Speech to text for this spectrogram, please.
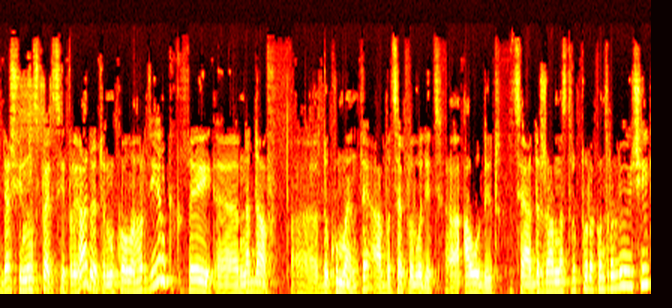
Держфінінспекції, пригадуєте, Микола Гордієнко, який е, надав е, документи, або це проводить е, аудит, ця державна структура контролюючий,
